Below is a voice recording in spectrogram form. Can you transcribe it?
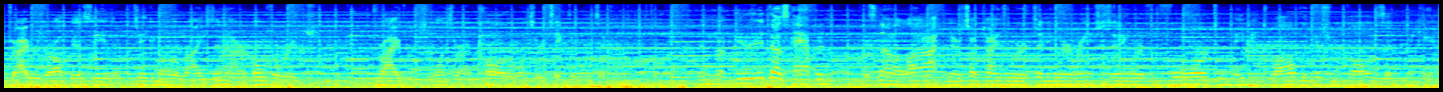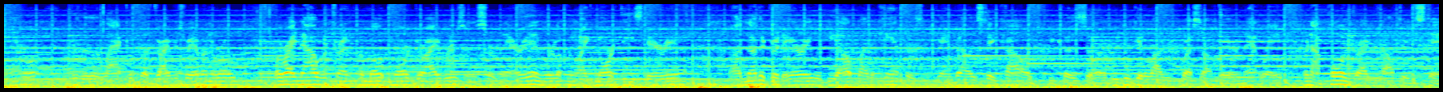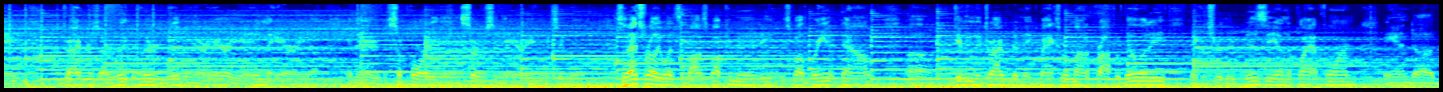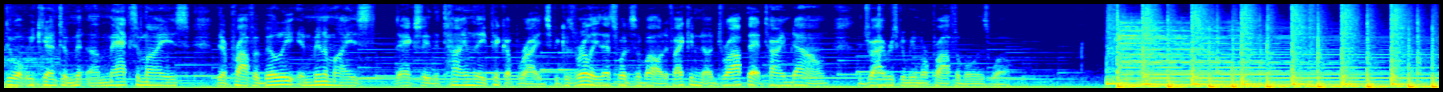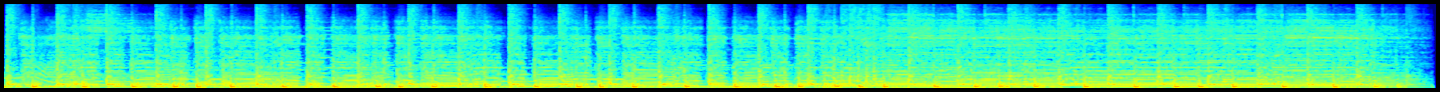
drivers are all busy and they're taking all the rides, then our overage drivers, the ones that are on call, the ones that take the ones that come in. And uh, it does happen. It's not a lot. There's sometimes where it's anywhere, ranges anywhere from four to maybe 12 additional calls that we can't handle because of the lack of the drivers we have on the road. But right now we're trying to promote more drivers in a certain area and we're looking like northeast area. Another good area would be out by the campus at Grand Valley State College because uh, we do get a lot of requests out there and that way we're not pulling drivers out there to stay. Drivers are li literally living in their area, in the area and they're supporting and servicing the area in which they live. So that's really what it's about. It's about community. It's about bringing it down, uh, getting the driver to make maximum amount of profitability, making sure they're busy on the platform, and uh, do what we can to uh, maximize their profitability and minimize actually the time they pick up rides because really that's what it's about. If I can uh, drop that time down, the driver's going to be more profitable as well.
